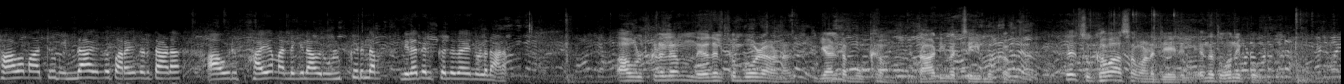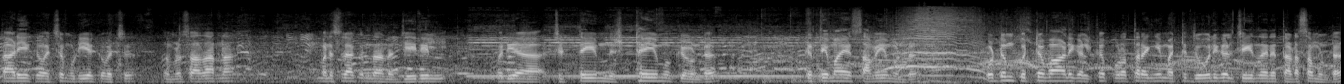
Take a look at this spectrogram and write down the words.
ഭാവമാറ്റവും ഇല്ല എന്ന് പറയുന്നിടത്താണ് ആ ഒരു ഭയം അല്ലെങ്കിൽ ആ ഒരു ഉൾക്കിടലം നിലനിൽക്കുന്നത് എന്നുള്ളതാണ്. ആ ഉൾക്കടലം നിലനിൽക്കുമ്പോഴാണ് ഇയാളുടെ മുഖം താടി വെച്ച ഈ മുഖം. സുഖവാസമാണ് ജയിലിൽ എന്ന് തോന്നിപ്പോകും. താടിയൊക്കെ വെച്ച് മുടിയൊക്കെ വെച്ച് നമ്മൾ സാധാരണ മനസ്സിലാക്കുന്നതാണ് ജയിലിൽ വലിയ ചിട്ടയും നിഷ്ഠയും ഒക്കെ ഉണ്ട് കൃത്യമായ സമയമുണ്ട്. ഒട്ടും കുറ്റവാളികൾക്ക് പുറത്തിറങ്ങി മറ്റ് ജോലികൾ ചെയ്യുന്നതിന് തടസ്സമുണ്ട്.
